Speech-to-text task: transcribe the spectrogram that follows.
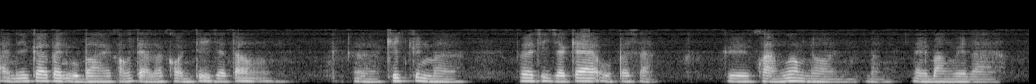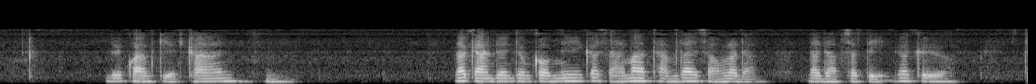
อันนี้ก็เป็นอุบายของแต่ละคนที่จะต้องอคิดขึ้นมา เพื่อที่จะแก้อุปสรรค คือความง่วงนอนในบางเวลา หรือความเกียดค้าน และการเดินจงกรมนี้ก็สามารถทำได้สองระดับ ระดับสติก็คือเจ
